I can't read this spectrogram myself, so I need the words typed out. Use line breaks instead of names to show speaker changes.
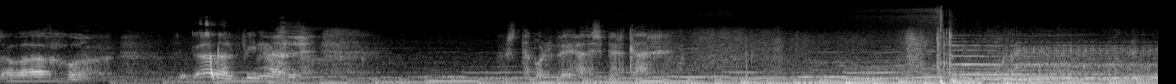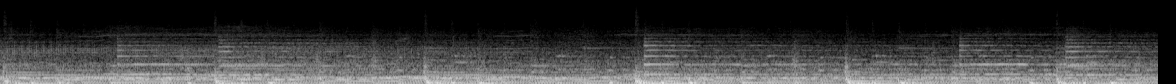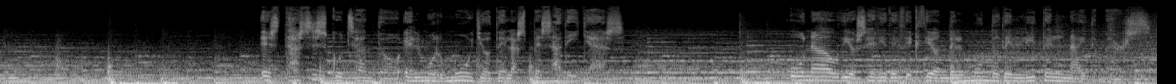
abajo, llegar al final, hasta volver a despertar.
Estás escuchando El murmullo de las pesadillas. Una audioserie de ficción del mundo de Little Nightmares.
